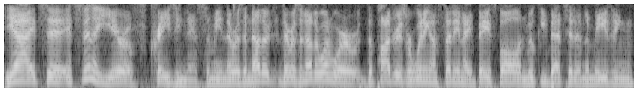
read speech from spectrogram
Yeah, it's a, it's been a year of craziness. I mean, there was another there was another one where the Padres were winning on Sunday Night Baseball, and Mookie Betts hit an amazing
